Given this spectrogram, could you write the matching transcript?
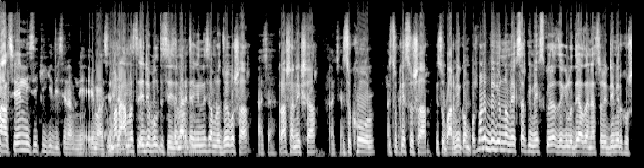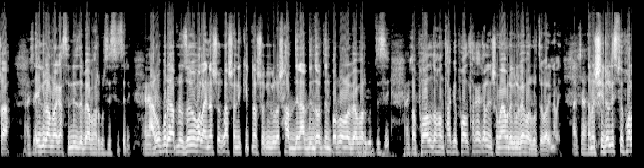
মালচিনের নিচে কি কি দিচ্ছেন আপনি? এই মালচিন মানে আমরা এই যে বলতেছি যে নিচে আমরা জৈব সার আচ্ছা। রাসায়নিক সার আচ্ছা। কিছু খোল কিছু কেঁচু সার কিছু বার্মি কম্পোস্ট মানে বিভিন্ন মিক্স আর কি মিক্স করে যেগুলো দেওয়া যায় ন্যাচারালি ডিমের খোসা আচ্ছা। এইগুলো আমরা গাছের নিজে ব্যবহার করছি সিজনে। আর উপরে আপনার জৈব বালাইনাশক রাসায়নিক কীটনাশক এগুলো সাত দিন আট দিন দশ দিন পর পর আমরা ব্যবহার করতেছি। বা ফল যখন থাকে ফল থাকাকালীন সময় আমরা এগুলো ব্যবহার করতে পারি না ভাই। আচ্ছা। কারণ শিডল স্প্রে ফল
